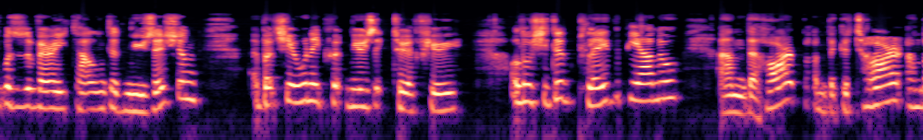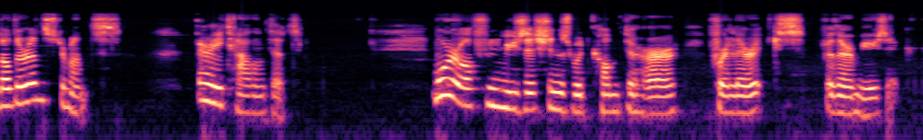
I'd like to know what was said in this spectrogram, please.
was a very talented musician, but she only put music to a few. Although she did play the piano and the harp and the guitar and other instruments. Very talented. More often, musicians would come to her for lyrics for their music.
